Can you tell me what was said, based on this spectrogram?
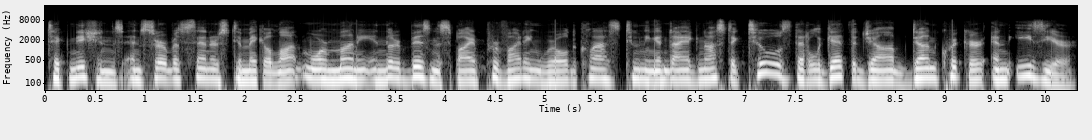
technicians and service centers to make a lot more money in their business by providing world-class tuning and diagnostic tools that'll get the job done quicker and easier.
